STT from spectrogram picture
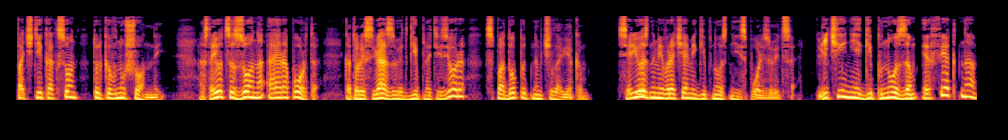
почти как сон, только внушенный. Остается зона аэропорта, который связывает гипнотизера с подопытным человеком. Серьезными врачами гипноз не используется. Лечение гипнозом эффектно,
